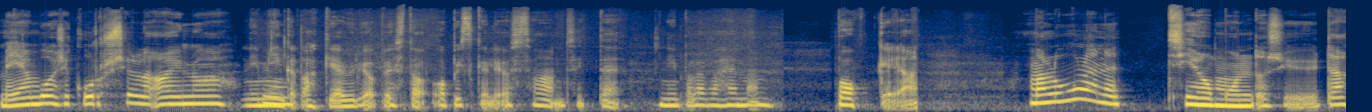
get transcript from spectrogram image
meidän vuosikurssilla ainoa. Niin minkä takia yliopisto-opiskelijoissa on sitten niin paljon vähemmän pokkeja? Mä luulen, että siihen on monta syytä.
